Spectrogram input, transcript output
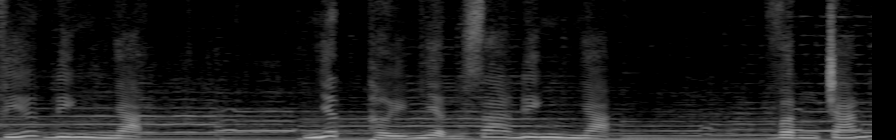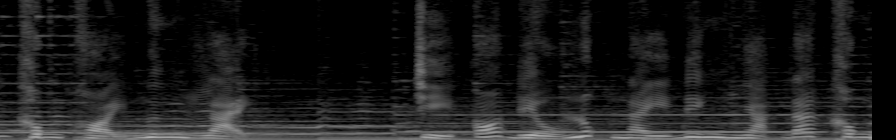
phía đinh nhạc. Nhất thời nhận ra đinh nhạc. Vân chán không khỏi ngưng lại. Chỉ có điều lúc này đinh nhạc đã không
